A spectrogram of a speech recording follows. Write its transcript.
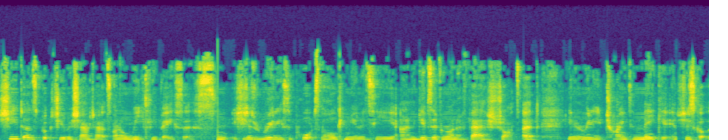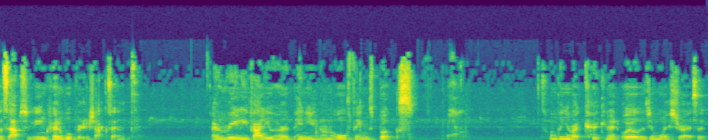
She does booktuber shoutouts on a weekly basis. And she just really supports the whole community and gives everyone a fair shot at, you know, really trying to make it. She's got this absolutely incredible British accent. I really value her opinion on all things books. It's one thing about coconut oil as your moisturiser,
